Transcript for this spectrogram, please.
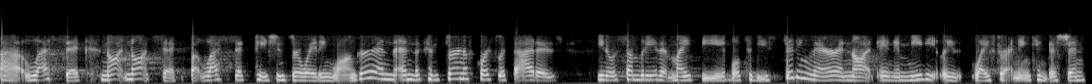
uh, less sick, not not sick, but less sick patients are waiting longer. And and the concern, of course, with that is, you know, somebody that might be able to be sitting there and not in immediately life threatening condition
